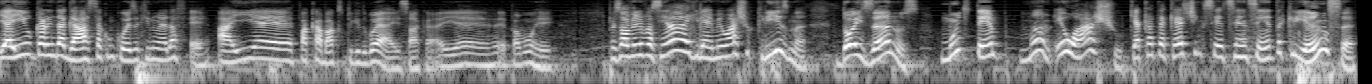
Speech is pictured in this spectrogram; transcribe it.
E aí o cara ainda gasta com coisa que não é da fé. Aí é pra acabar com os piques do Goiás, saca? Aí é, é pra morrer. O pessoal vira e fala assim: ah, Guilherme, eu acho Crisma, dois anos, muito tempo. Mano, eu acho que a catequese tinha que ser você entra criança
